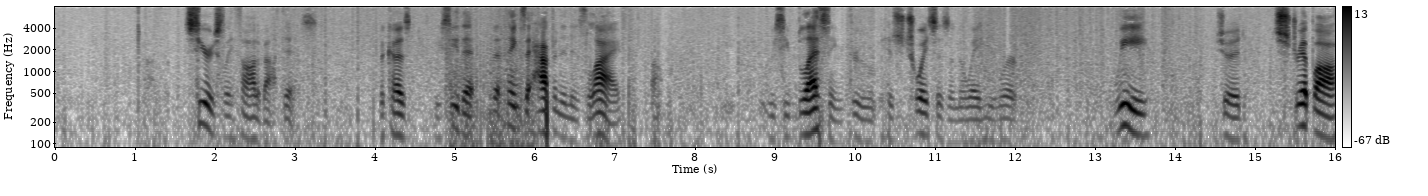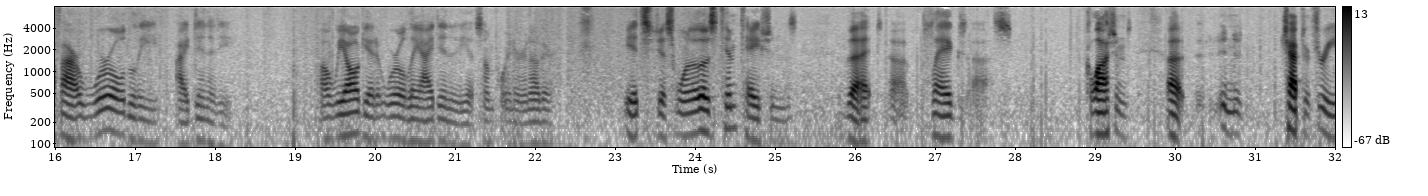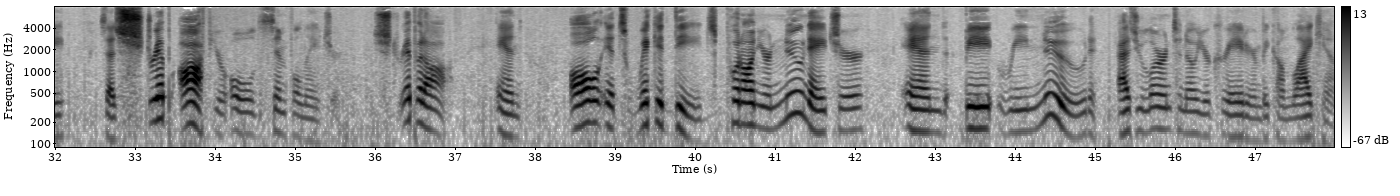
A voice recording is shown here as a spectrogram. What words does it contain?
seriously thought about this. Because we see that the things that happen in his life, um, we see blessing through his choices and the way he worked. We should strip off our worldly identity. Uh, we all get a worldly identity at some point or another. It's just one of those temptations that uh, plagues us. Colossians uh, in chapter 3 says, Strip off your old sinful nature. Strip it off. And all its wicked deeds. Put on your new nature and be renewed as you learn to know your Creator and become like Him.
